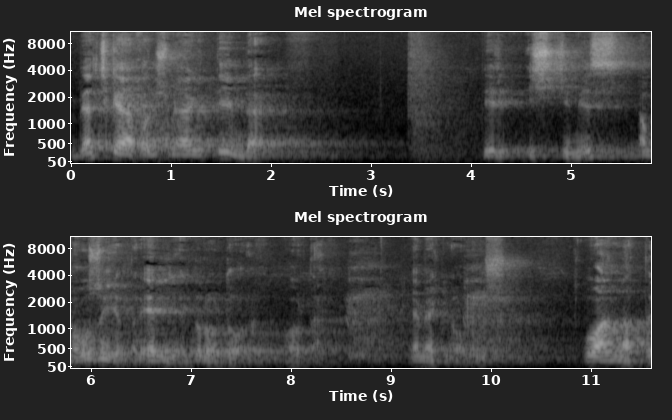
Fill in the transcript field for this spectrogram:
Belçika'ya konuşmaya gittiğimde bir işçimiz ama uzun yıldır, 50 yıldır orada orada emekli olmuş. O anlattı.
